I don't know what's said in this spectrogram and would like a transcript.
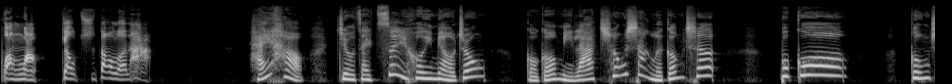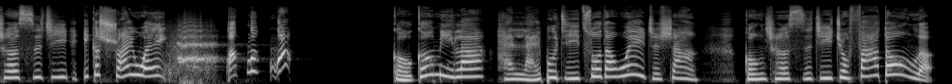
汪汪，要迟到了啦！还好，就在最后一秒钟，狗狗米拉冲上了公车。不过，公车司机一个甩尾，汪汪汪！狗狗米拉还来不及坐到位置上，公车司机就发动了。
